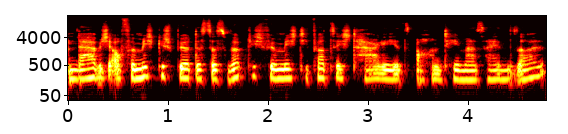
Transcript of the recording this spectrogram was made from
Und da habe ich auch für mich gespürt, dass das wirklich für mich die 40 Tage jetzt auch ein Thema sein soll.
